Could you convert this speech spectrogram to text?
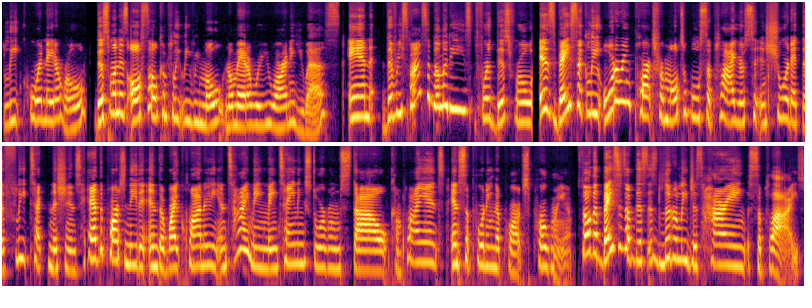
Fleet Coordinator role. This one is also completely remote, no matter where you are in the US. And the responsibilities for this role is basically ordering parts from multiple suppliers to ensure that the fleet technicians have the parts needed in the right quantity and timing, maintaining storeroom style compliance, and supporting the parts program. So, the basis of this is literally just hiring supplies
